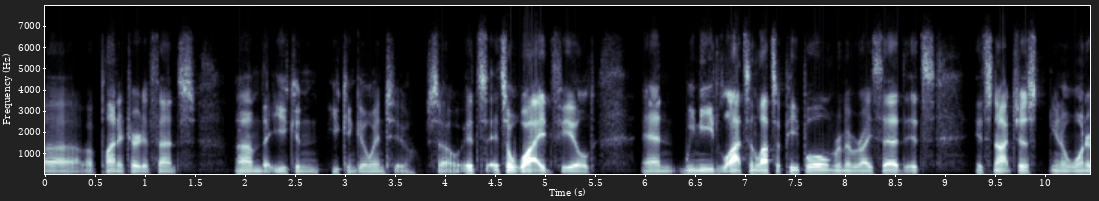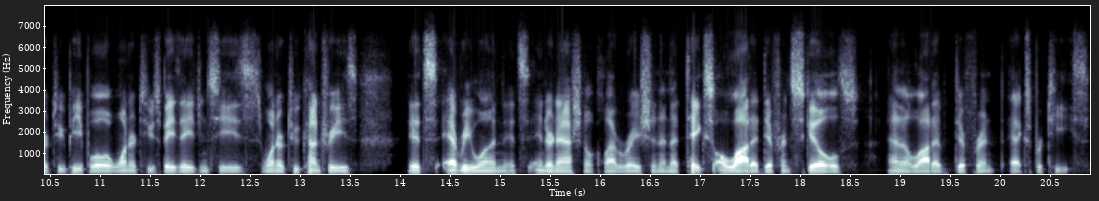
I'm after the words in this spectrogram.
uh, of planetary defense um, that you can you can go into. So it's it's a wide field, and we need lots and lots of people. Remember, I said it's it's not just you know one or two people, one or two space agencies, one or two countries. It's everyone. It's international collaboration, and it takes a lot of different skills and a lot of different expertise.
